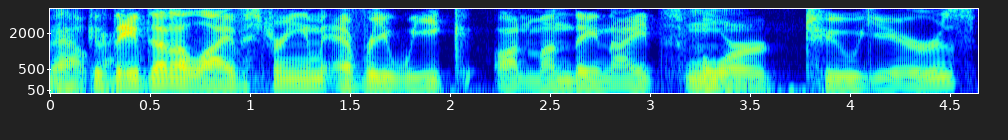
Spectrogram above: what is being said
Oh, because okay. they've done a live stream every week on Monday nights Mm. for two years.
